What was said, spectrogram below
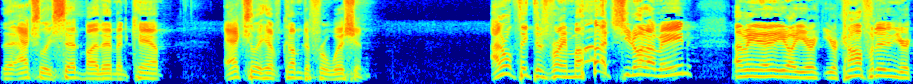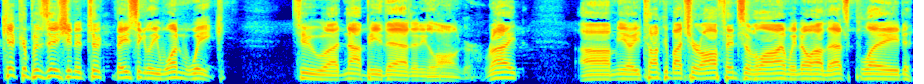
that actually said by them in camp actually have come to fruition. I don't think there's very much. You know what I mean? I mean, you know, you're you're confident in your kicker position. It took basically one week to uh, not be that any longer, right? Um, you know, you talk about your offensive line. We know how that's played.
